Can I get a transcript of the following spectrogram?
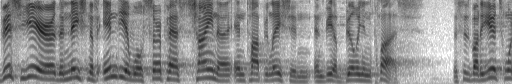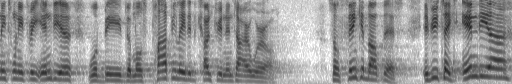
This year, the nation of India will surpass China in population and be a billion plus. This is by the year 2023, India will be the most populated country in the entire world. So think about this. If you take India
